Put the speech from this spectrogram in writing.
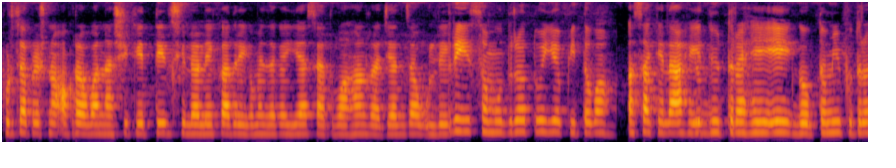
पुढचा प्रश्न अकरावा नाशिक येथील शिलालेखात रिकामी जागा या सातवाहन राजांचा उल्लेख त्रि समुद्र तो य पितवाहन असा केला आहे. उत्तर आहे ए गौतमी पुत्र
